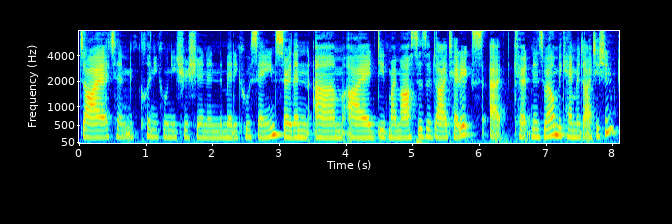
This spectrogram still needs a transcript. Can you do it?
diet and clinical nutrition and the medical scene. So then um, I did my Masters of Dietetics at Curtin as well and became a dietitian.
